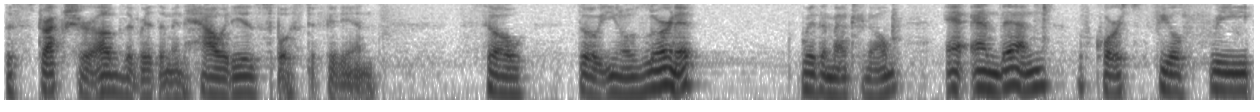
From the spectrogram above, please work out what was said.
the structure of the rhythm and how it is supposed to fit in. So so you know learn it with a metronome and, and then of course feel free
